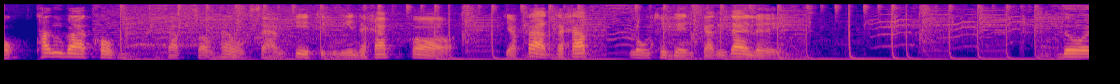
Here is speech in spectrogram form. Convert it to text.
16 ธันวาคมนะครับ2563 ที่ถึงนี้นะครับ ก็อย่าพลาดนะครับ ลงทะเบียนกันได้เลย โดย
